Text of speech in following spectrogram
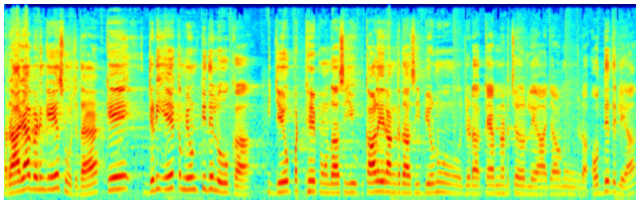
ਰਾਜਾ ਬਿੜੰਗੇ ਇਹ ਸੋਚਦਾ ਕਿ ਜਿਹੜੀ ਇਹ ਕਮਿਊਨਿਟੀ ਦੇ ਲੋਕ ਆ ਕਿ ਜੇ ਉਹ ਪੱਠੇ ਪਾਉਂਦਾ ਸੀ, ਕਾਲੇ ਰੰਗ ਦਾ ਸੀ, ਵੀ ਉਹਨੂੰ ਜਿਹੜਾ ਕੈਬਨਿਟ 'ਚ ਲਿਆ ਜਾਂ ਉਹਨੂੰ ਜਿਹੜਾ ਅਹੁਦੇ ਤੇ ਲਿਆ,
